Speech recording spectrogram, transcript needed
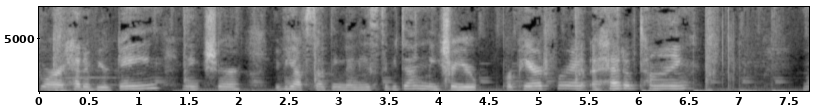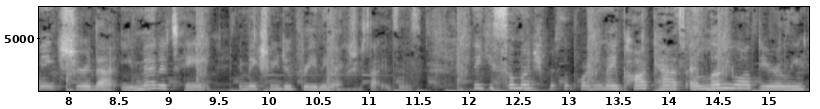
you are ahead of your game. Make sure if you have something that needs to be done, make sure you're prepared for it ahead of time. Make sure that you meditate and make sure you do breathing exercises. Thank you so much for supporting my podcast. I love you all dearly.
